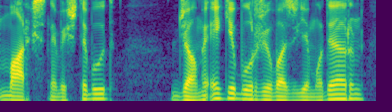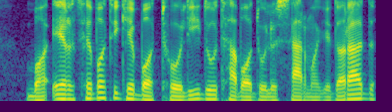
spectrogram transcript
مارکس نوشته بود جامعه برجوازی مدرن با ارتباطی که با تولید و تبادل و سرمایه دارد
